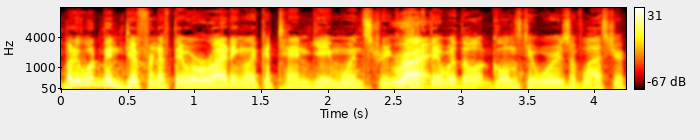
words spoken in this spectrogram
but it would have been different if they were riding like a ten-game win streak. or if Right. they were the Golden State Warriors of last year.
